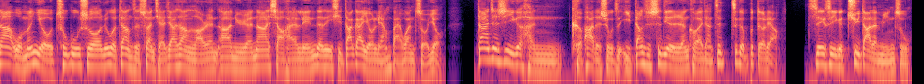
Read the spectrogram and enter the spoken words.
那我们有粗估说，如果这样子算起来，加上老人啊、女人啊、小孩连在一起，大概有两百万左右。当然，这是一个很可怕的数字。以当时世界的人口来讲，这这个不得了，这是一个巨大的民族。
